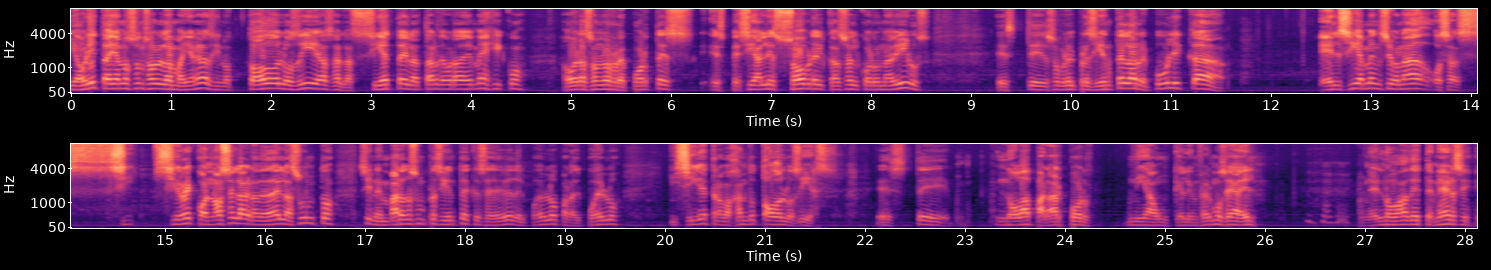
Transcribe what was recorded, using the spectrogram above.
Y ahorita ya no son solo las mañaneras, sino todos los días a las 7 de la tarde hora de México, ahora son los reportes especiales sobre el caso del coronavirus. Este, sobre el presidente de la República, él sí ha mencionado, o sea, sí, sí reconoce la gravedad del asunto, sin embargo es un presidente que se debe del pueblo para el pueblo y sigue trabajando todos los días. Este no va a parar por ni aunque el enfermo sea él. Él no va a detenerse.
